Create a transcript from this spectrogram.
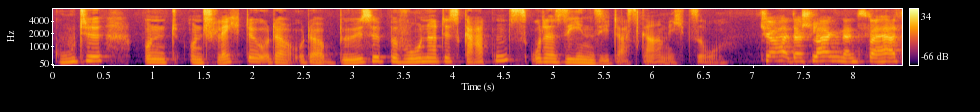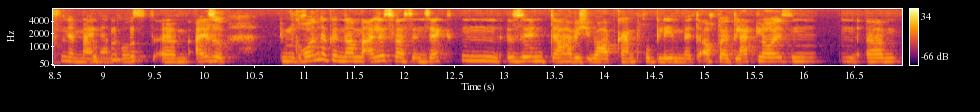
gute und, und schlechte oder, oder böse Bewohner des Gartens oder sehen Sie das gar nicht so? Tja, da schlagen dann zwei Herzen in meiner Brust. Ähm, also im Grunde genommen alles, was Insekten sind, da habe ich überhaupt kein Problem mit. Auch bei Blattläusen. Ähm,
